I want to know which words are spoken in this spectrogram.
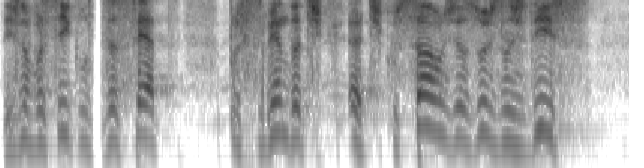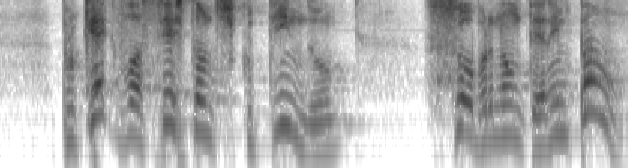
Diz no versículo 17: percebendo a discussão, Jesus lhes disse: Por que é que vocês estão discutindo sobre não terem pão?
